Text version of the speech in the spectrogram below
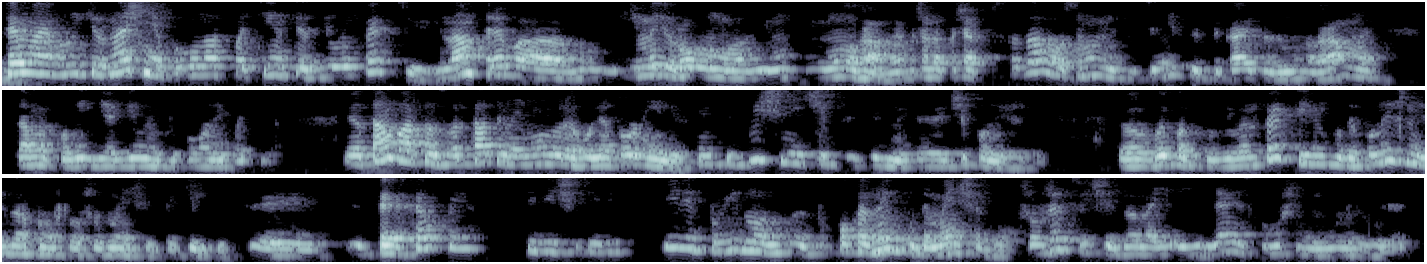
Це має велике значення, коли у нас пацієнт є з ВІЛ-інфекцією, і нам треба, і ми робимо імунограму. Як вже на початку сказала, в основному інфекціоністи стикаються з імунограмами саме коли є ВІЛ-інфікований пацієнт. І от там варто звертати на імунорегуляторний індекс. Він підвищений чи, під- е, чи понижений. Е, В випадку ВІЛ-інфекції він буде понижений за рахунок того, що зменшується кількість Т-хелпи CD4, і відповідно показник буде менше двох, що вже свідчить за наявність порушення імунної регуляції.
